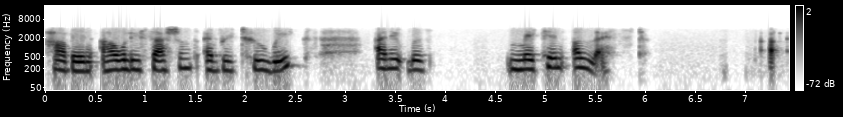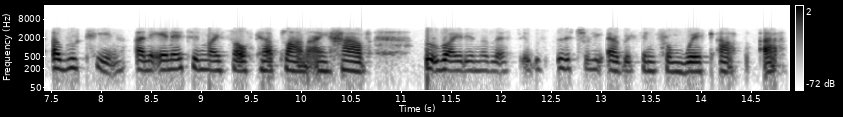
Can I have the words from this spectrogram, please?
having hourly sessions every two weeks, and it was making a list, a, routine, and in it, in my self care plan, I have writing the list. It was literally everything from wake up at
